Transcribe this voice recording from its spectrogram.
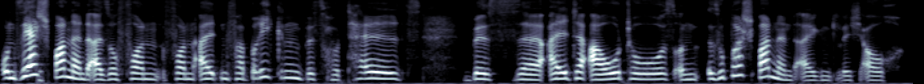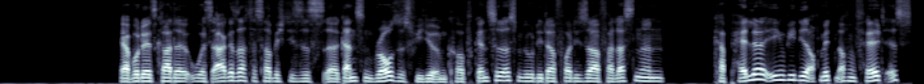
und sehr spannend, also von, von alten Fabriken bis Hotels, bis äh, alte Autos und super spannend eigentlich auch. Ja, wo du jetzt gerade USA gesagt hast, habe ich dieses äh, ganzen Roses-Video im Kopf. Kennst du das, wo die da vor dieser verlassenen Kapelle irgendwie, die auch mitten auf dem Feld ist,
